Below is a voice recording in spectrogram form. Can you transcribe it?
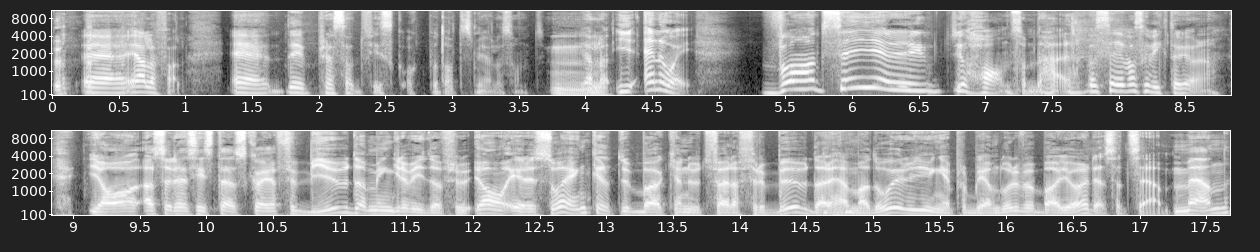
eh, i alla fall. Eh, det är pressad fisk och potatismjöl och sånt. Mm. Alla, anyway, vad säger Hans om det här? Vad, säger, vad ska Viktor göra? Ja, alltså det här sista. Ska jag förbjuda min gravida fru? Ja, är det så enkelt att du bara kan utfärda förbud där hemma, då är det ju inga problem. Då är det väl bara att göra det så att säga. Men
